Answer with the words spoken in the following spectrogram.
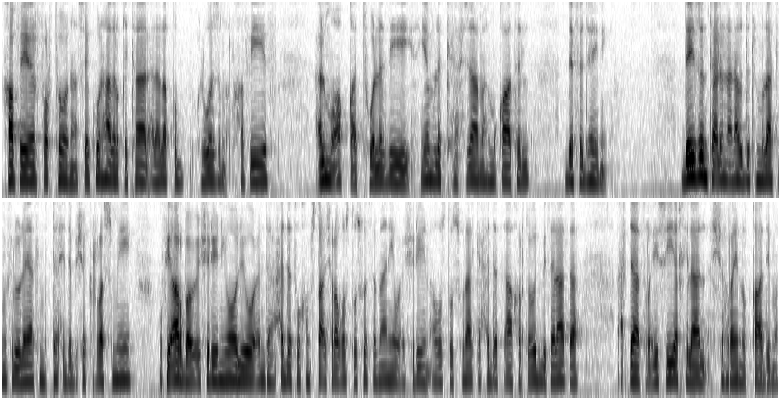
خافير فورتونا سيكون هذا القتال على لقب الوزن الخفيف المؤقت والذي يملك حزامه المقاتل ديفين هيني. دازن تعلن عن عودة الملاكمة في الولايات المتحدة بشكل رسمي وفي 24 يوليو عندها حدث و15 أغسطس و28 أغسطس. هناك حدث آخر تعود بثلاثة أحداث رئيسية خلال الشهرين القادمة.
